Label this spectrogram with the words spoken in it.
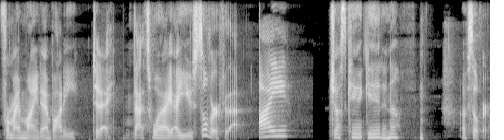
for my mind and body today. That's why I use silver for that. I just can't get enough of silver.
